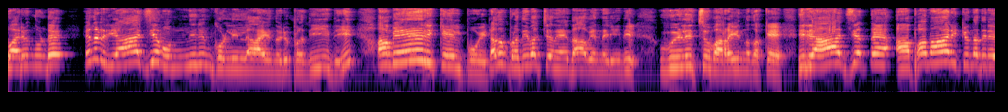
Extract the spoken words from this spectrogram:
വരുന്നുണ്ട്. എന്നിട്ട് രാജ്യം ഒന്നിനും കൊള്ളില്ല എന്നൊരു പ്രതീതി അമേരിക്കയിൽ പോയിട്ട് അതും പ്രതിപക്ഷ നേതാവ് എന്ന രീതിയിൽ വിളിച്ചു പറയുന്നതൊക്കെ രാജ്യത്തെ അപമാനിക്കുന്നതിന്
